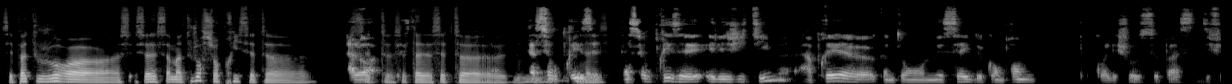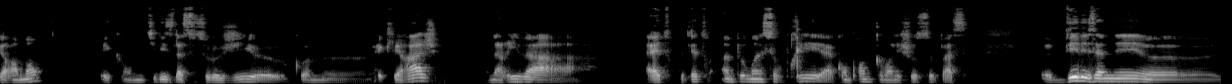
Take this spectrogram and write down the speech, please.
C'est pas toujours. Euh, ça m'a toujours surpris cette. Euh, Alors, cette, cette, euh, ta surprise, ta surprise est, est, légitime. Après, quand on essaye de comprendre pourquoi les choses se passent différemment et qu'on utilise la sociologie comme éclairage, on arrive à, à être peut-être un peu moins surpris et à comprendre comment les choses se passent dès les années, euh,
